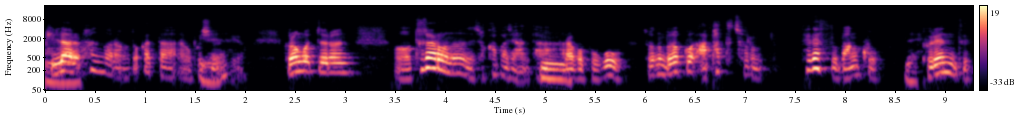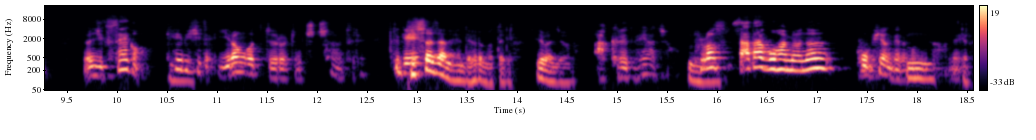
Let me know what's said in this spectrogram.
빌라를 어, 파는 거랑 똑같다라고 보시면 네. 돼요. 그런 것들은 어, 투자로는 적합하지 않다라고 음. 보고 저는 무조건 아파트처럼 세대수 많고 네. 브랜드, 연식 새거, KB 시대 이런 것들을 좀 추천을 드려요. 좀 그게 비싸잖아요, 근데 그런 것들이 일반적으로. 아 그래도 해야죠. 음. 플러스 싸다고 하면은 오피형 되는 음, 겁니다. 네. 그래.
